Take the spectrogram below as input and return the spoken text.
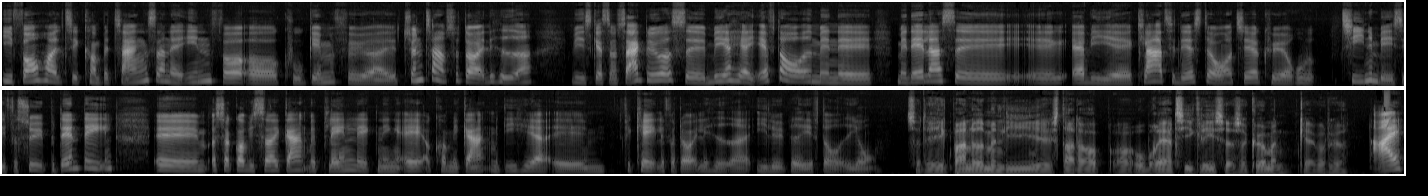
i forhold til kompetencerne inden for at kunne gennemføre øh, tyndtarmsfordøjeligheder. vi skal som sagt øve os øh, mere her i efteråret, men, øh, men ellers øh, øh, er vi øh, klar til næste år til at køre rutinemæssige forsøg på den del, øh, og så går vi så i gang med planlægning af at komme i gang med de her øh, fekale fordøjeligheder i løbet af efteråret i år. Så det er ikke bare noget, man lige øh, starter op og opererer 10 grise, og så kører man, kan jeg godt høre. Nej,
